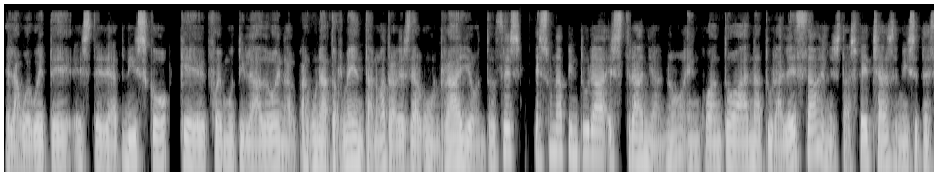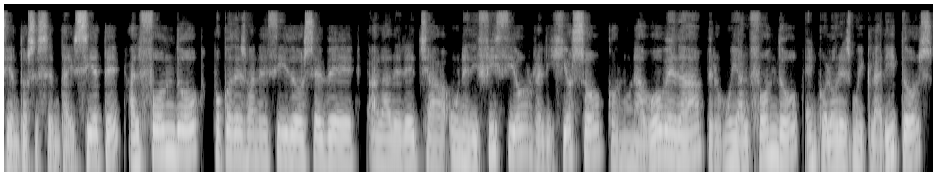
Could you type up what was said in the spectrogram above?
el ahuehuete este de Atlisco que fue mutilado en alguna tormenta, ¿no? A través de algún rayo. Entonces, es una pintura extraña, ¿no? En cuanto a naturaleza, en estas fechas de 1767. Al fondo, poco desvanecido, se ve a la derecha un edificio religioso con una bóveda, pero muy al fondo, en colores muy claritos.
